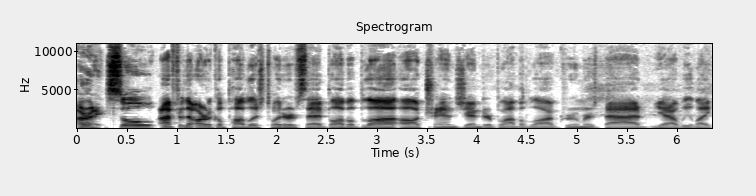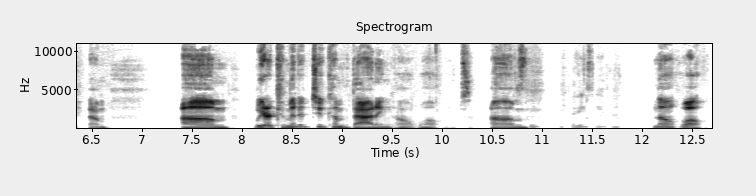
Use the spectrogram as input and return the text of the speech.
all right so after the article published twitter said blah blah blah oh transgender blah blah blah groomers bad yeah we like them um we are committed to combating oh well oops. um See? Not that easy, is? No, well,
